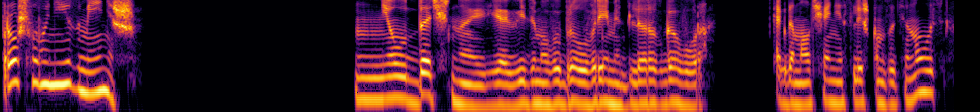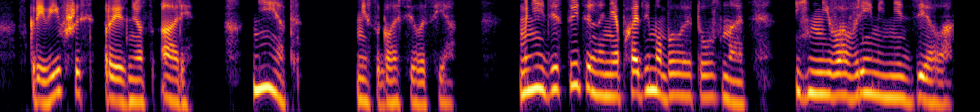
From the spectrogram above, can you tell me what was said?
прошлого не изменишь. Неудачно я, видимо, выбрал время для разговора. Когда молчание слишком затянулось, скривившись, произнес Ари. «Нет», — не согласилась я. «Мне действительно необходимо было это узнать. И не во времени дело.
